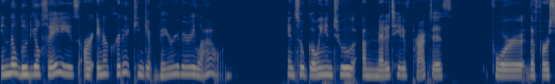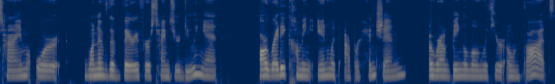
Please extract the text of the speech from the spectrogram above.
in the luteal phase, our inner critic can get very, very loud. And so, going into a meditative practice for the first time or one of the very first times you're doing it, already coming in with apprehension around being alone with your own thoughts,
